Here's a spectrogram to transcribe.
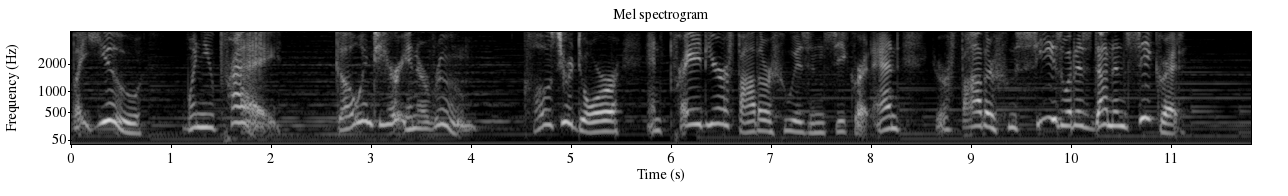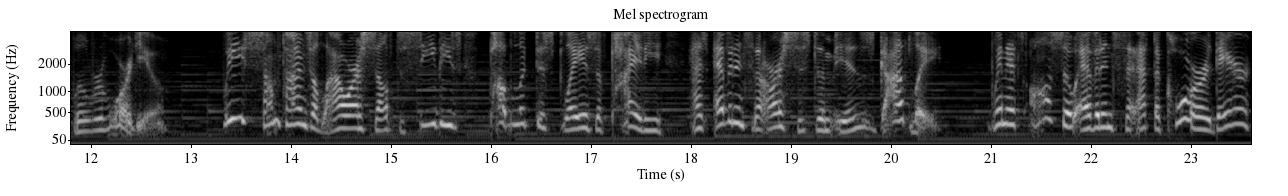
But you, when you pray, go into your inner room close your door and pray to your Father who is in secret, and your Father who sees what is done in secret will reward you. We sometimes allow ourselves to see these public displays of piety as evidence that our system is godly, when it's also evidence that at the core there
